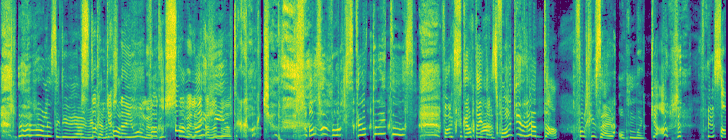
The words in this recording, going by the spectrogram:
Det är det roligaste klippet jag har i min Stackars telefon. Naomi och Gustav, alla är helt chockade. Alltså folk skrattar inte ens. Folk skrattar inte ens. Folk är rädda. Folk är såhär, oh my god. Vad är det som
